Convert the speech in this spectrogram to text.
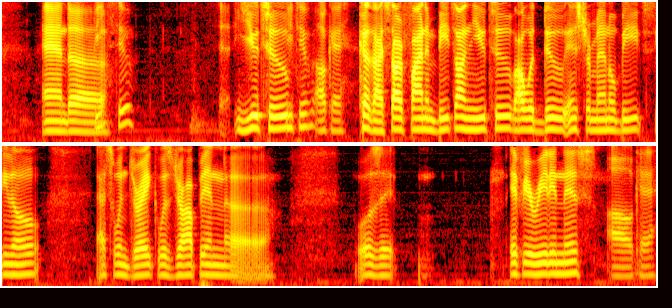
and uh Beats too? YouTube YouTube? Okay. because I started finding beats on YouTube. I would do instrumental beats, you know. That's when Drake was dropping uh what was it? If you're reading this, Oh, okay.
